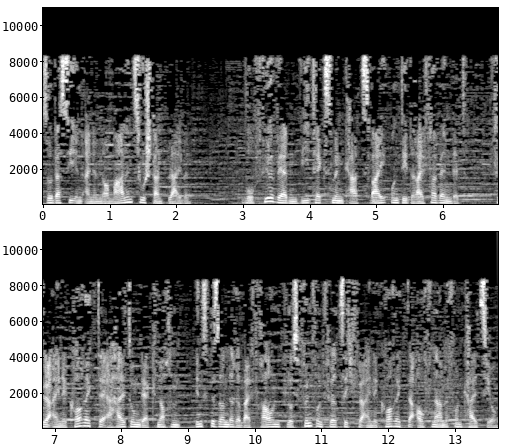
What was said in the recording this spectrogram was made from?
so dass sie in einem normalen Zustand bleiben. Wofür werden Vitexmin K2 und D3 verwendet? Für eine korrekte Erhaltung der Knochen, insbesondere bei Frauen plus 45 für eine korrekte Aufnahme von Calcium,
